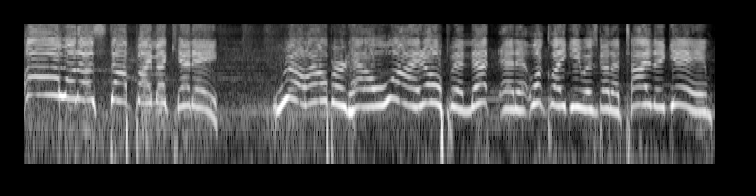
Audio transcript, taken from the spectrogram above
Oh, what a stop by McKinney. Will Albert had a wide open net, and it looked like he was going to tie the game.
